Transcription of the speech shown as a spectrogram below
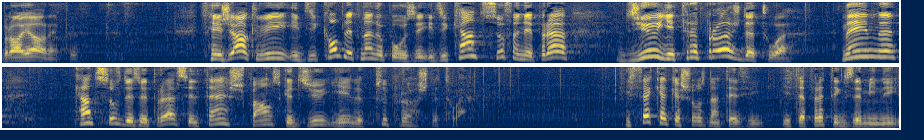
Braillard un peu. Mais Jacques, lui, il dit complètement l'opposé. Il dit, quand tu souffres une épreuve, Dieu, il est très proche de toi. Même quand tu souffres des épreuves, c'est le temps, je pense, que Dieu il est le plus proche de toi. Il fait quelque chose dans ta vie. Il était prêt à t'examiner.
